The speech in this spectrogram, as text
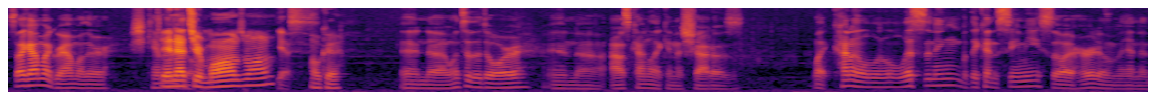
So I got my grandmother. She came. to And that's your mom's mom? yes. Okay. And uh, went to the door, and uh, I was kind of like in the shadows, like kind of listening, but they couldn't see me, so I heard him. And then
